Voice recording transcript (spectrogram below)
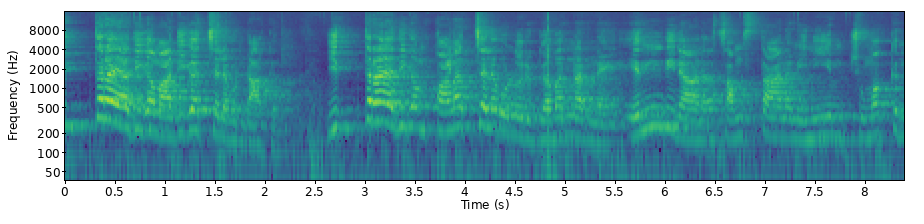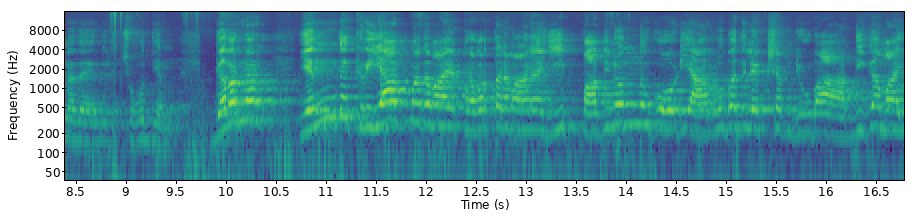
ഇത്രയധികം അധിക ചെലവുണ്ടാക്കുന്ന. ഇത്രയധികം പണച്ചെലവുള്ള ഒരു ഗവർണറിനെ എന്തിനാണ് സംസ്ഥാനം ഇനിയും ചുമക്കുന്നത് എന്നൊരു ചോദ്യം. ഗവർണർ എന്ത് ക്രിയാത്മകമായ പ്രവർത്തനമാണ് ഈ പതിനൊന്ന് കോടി അറുപത് ലക്ഷം രൂപ അധികമായി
